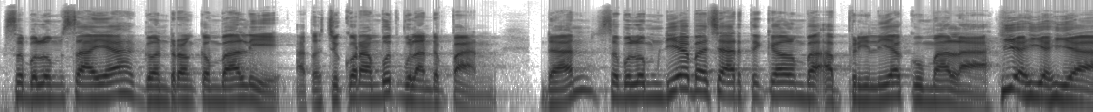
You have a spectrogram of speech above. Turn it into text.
sebelum saya gondrong kembali atau cukur rambut bulan depan. Dan sebelum dia baca artikel Mbak Aprilia Kumala, hiya hiya hiya.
